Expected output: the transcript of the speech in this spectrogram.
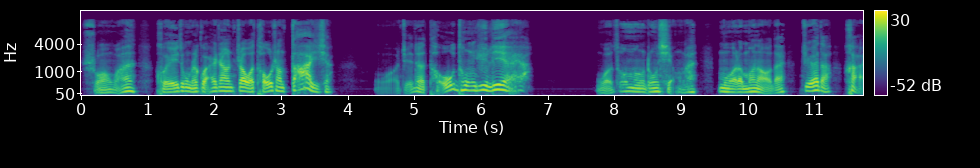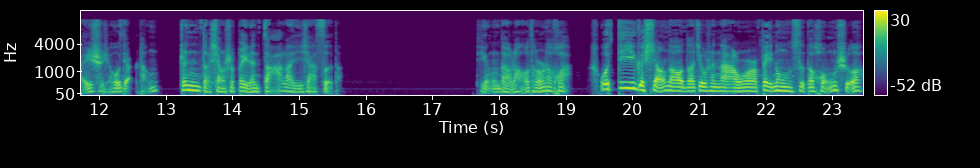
说完，挥动着拐杖照我头上打一下，我觉得头痛欲裂呀。我从梦中醒来，摸了摸脑袋，觉得还是有点疼，真的像是被人砸了一下似的。听到老头的话，我第一个想到的就是那窝被弄死的红蛇。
